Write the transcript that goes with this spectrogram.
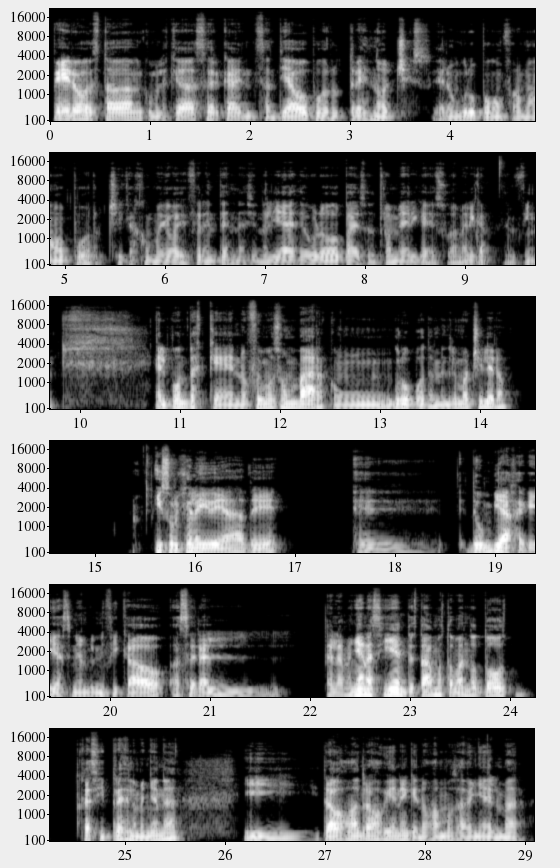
pero estaban, como les quedaba cerca, en Santiago por tres noches. Era un grupo conformado por chicas, como digo, de diferentes nacionalidades de Europa, de Centroamérica y de Sudamérica, en fin. El punto es que nos fuimos a un bar con un grupo también del mochilero y surgió la idea de, eh, de un viaje que ellas tenían planificado hacer al, a la mañana siguiente. Estábamos tomando dos, casi tres de la mañana y trabajos van, trabajos vienen que nos vamos a Viña del Mar.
